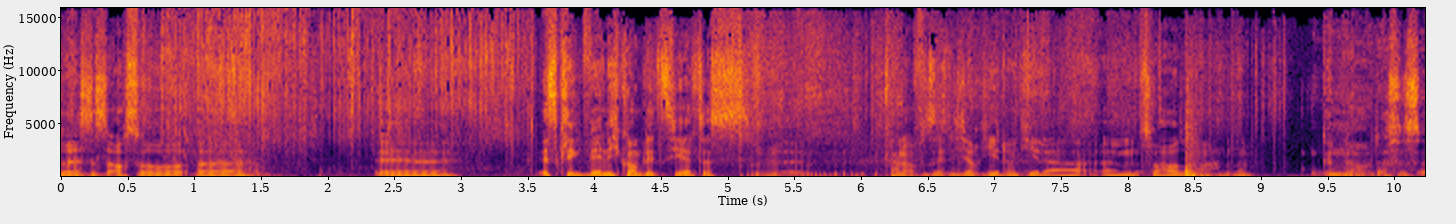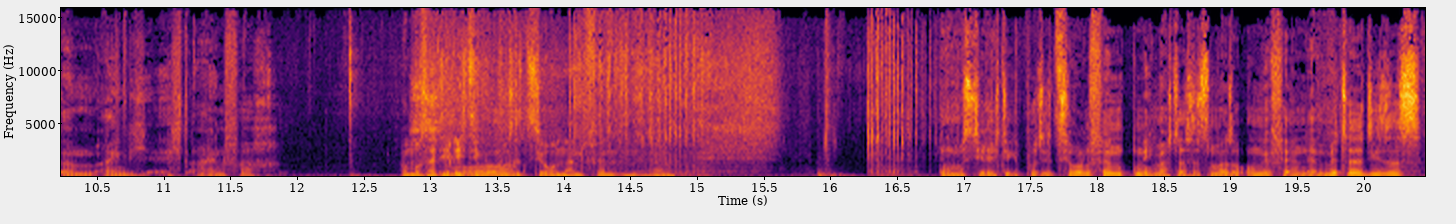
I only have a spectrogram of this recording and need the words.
So, das ist auch so, äh, äh, es klingt wenig kompliziert, das äh, kann offensichtlich auch jede und jeder ähm, zu Hause machen. Ne? Genau, das ist ähm, eigentlich echt einfach. Man muss halt die So. richtige Position dann finden. Ne? Man muss die richtige Position finden. Ich mache das jetzt mal so ungefähr in der Mitte dieses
